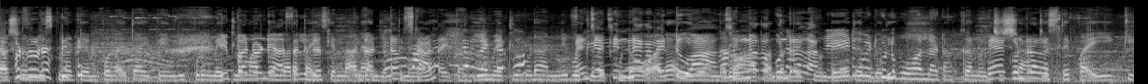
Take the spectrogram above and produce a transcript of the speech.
దర్శనం చేసుకున్న టెంపుల్ అయితే అయిపోయింది. ఇప్పుడు మెట్ల మార్గం ద్వారా పైకి వెళ్ళాలి అని చెప్పిన. ఈ మెట్లు కూడా అన్ని బొట్లు పెట్టుకుంటూ పోవాలి. ఇక్కడ నుంచి స్టార్ట్ పైకి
